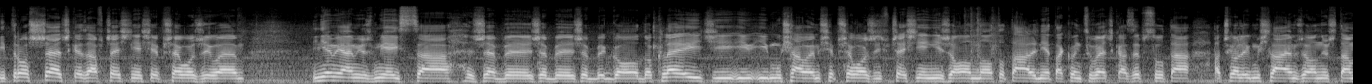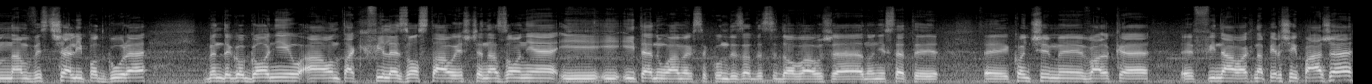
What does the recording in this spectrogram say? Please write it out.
i troszeczkę za wcześnie się przełożyłem i nie miałem już miejsca, żeby, żeby, żeby go dokleić i, i, i musiałem się przełożyć wcześniej niż on, no totalnie ta końcóweczka zepsuta, aczkolwiek myślałem, że on już tam nam wystrzeli pod górę, będę go gonił, a on tak chwilę został jeszcze na zonie i, i, i ten ułamek sekundy zadecydował, że no niestety y, kończymy walkę y, w finałach na pierwszej parze.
